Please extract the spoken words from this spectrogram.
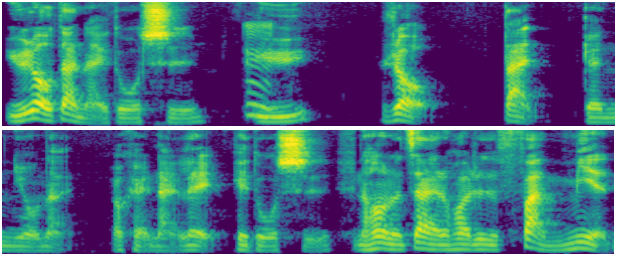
鱼肉蛋奶多吃，鱼肉蛋跟牛奶，OK，奶类可以多吃，然后呢，再来的话就是饭面、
